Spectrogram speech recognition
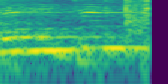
baby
